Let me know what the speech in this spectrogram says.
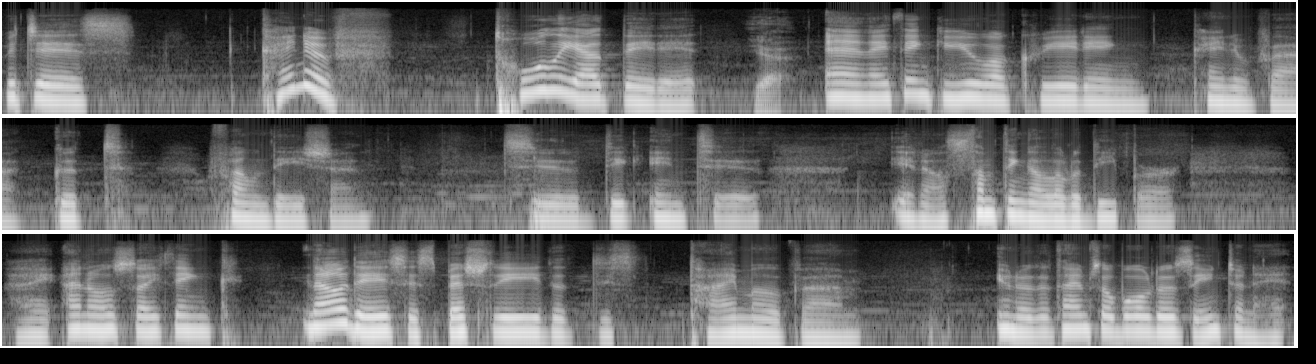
which is kind of totally outdated. Yeah, And I think you are creating kind of a good foundation to dig into, you know, something a little deeper. Right? And also, I think nowadays, especially the, this time of, um, you know, the times of all those internet,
